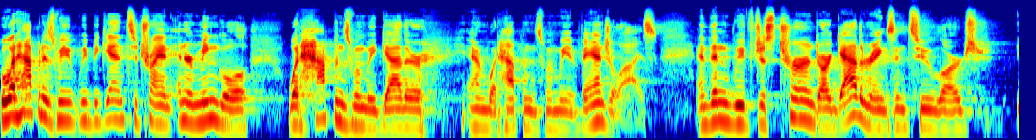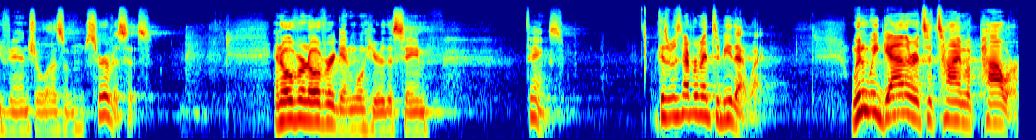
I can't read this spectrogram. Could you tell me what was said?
But what happened is we, we began to try and intermingle what happens when we gather and what happens when we evangelize. And then we've just turned our gatherings into large evangelism services. And over and over again, we'll hear the same things. Because it was never meant to be that way. When we gather, it's a time of power,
